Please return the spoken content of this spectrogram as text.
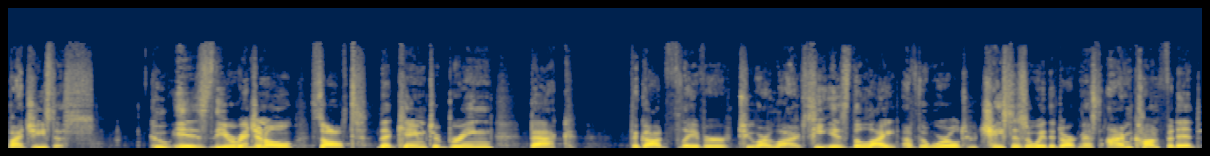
by Jesus, who is the original salt that came to bring back the God flavor to our lives. He is the light of the world who chases away the darkness. I'm confident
